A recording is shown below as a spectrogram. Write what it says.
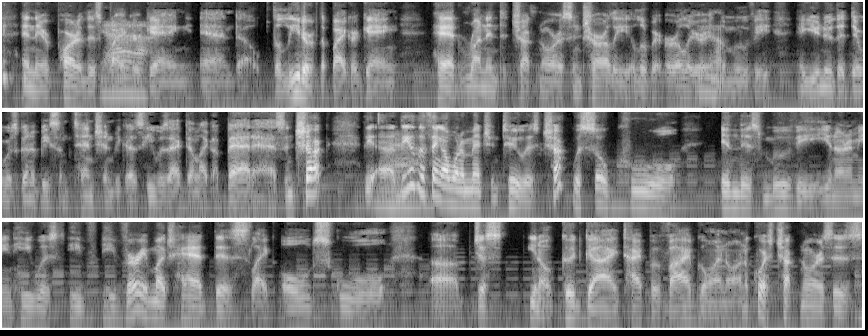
and they're part of this Yeah. biker gang. And uh, the leader of the biker gang had run into Chuck Norris and Charlie a little bit earlier in the movie. And you knew that there was going to be some tension because he was acting like a badass. And Chuck, the, uh, the other thing I want to mention too is Chuck was so cool in this movie you know what i mean he was he he very much had this like old school uh just you know good guy type of vibe going on of course chuck norris is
